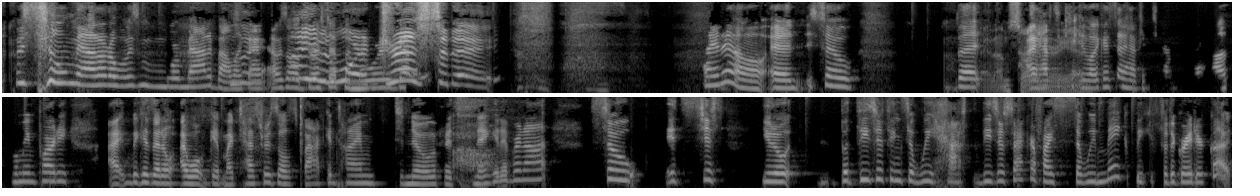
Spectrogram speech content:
I was so mad. I don't know what I was more mad about. Like I, I was all I dressed even up wore and a dress today. I know, and so, oh, but Man, I'm sorry. I have to, like I said, I have to cancel my housewarming party. I because I don't, I won't get my test results back in time to know if it's ah. negative or not. So it's just, you know, but these are things that we have. These are sacrifices that we make for the greater good.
